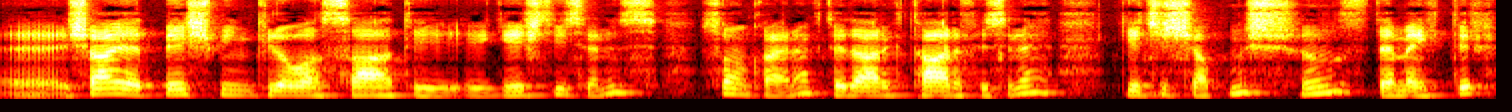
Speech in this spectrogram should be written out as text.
E, şayet 5000 kWh saati geçtiyseniz son kaynak tedarik tarifesine geçiş yapmışsınız demektir.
